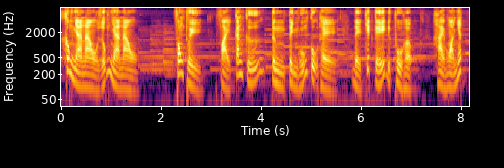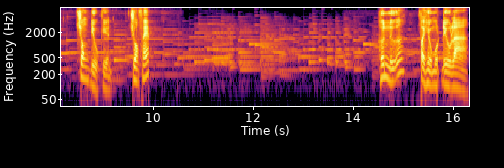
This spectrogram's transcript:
không nhà nào giống nhà nào. Phong thủy phải căn cứ từng tình huống cụ thể để thiết kế được phù hợp, hài hòa nhất trong điều kiện cho phép. Hơn nữa, phải hiểu một điều là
